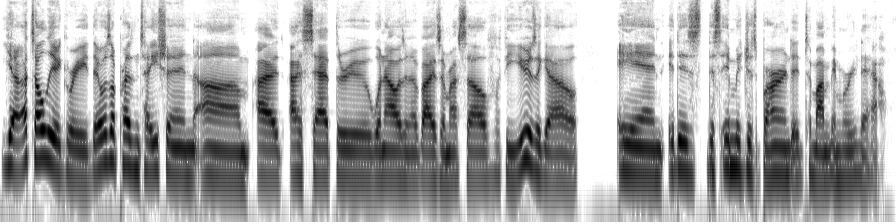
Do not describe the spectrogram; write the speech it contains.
Yeah, I totally agree. There was a presentation um, I, I sat through when I was an advisor myself a few years ago, and it is this image is burned into my memory now.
